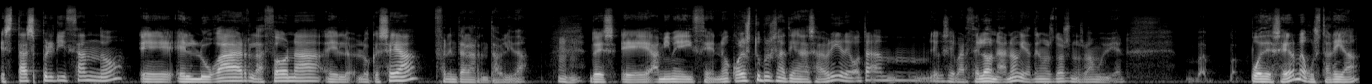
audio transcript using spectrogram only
estás priorizando eh, el lugar, la zona, el- lo que sea, frente a la rentabilidad. Entonces, eh, a mí me dicen, ¿no? ¿cuál es tu próxima tienda a abrir? Otra, mm, yo qué sé, Barcelona, ¿no? Que ya tenemos dos, nos va muy bien. Puede ser, me gustaría,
